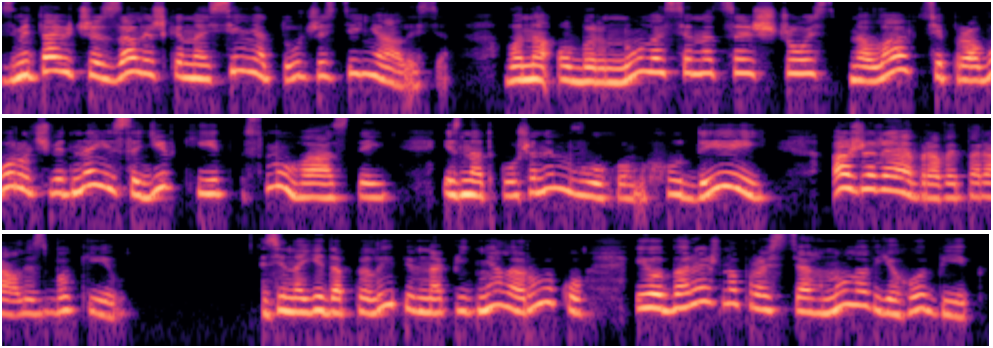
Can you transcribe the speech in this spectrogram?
змітаючи залишки насіння, тут же здійнялися. Вона обернулася на це щось. На лавці праворуч від неї сидів кіт, смугастий, із надкушеним вухом, худий, аж ребра випирали з боків. Зінаїда Пилипівна підняла руку і обережно простягнула в його бік.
